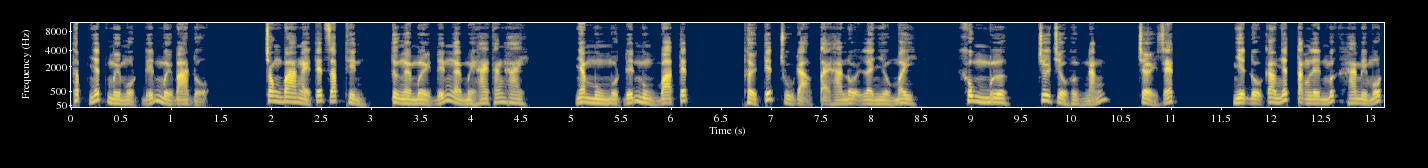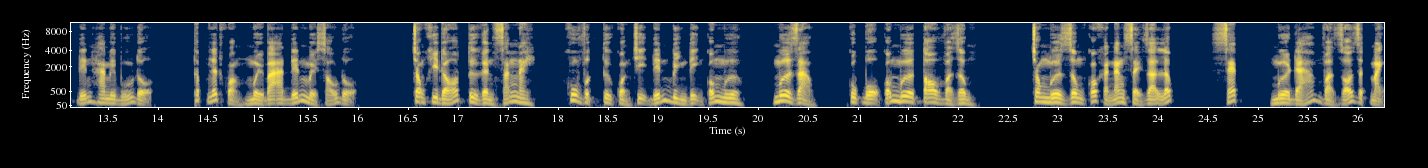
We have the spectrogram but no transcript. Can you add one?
thấp nhất 11 đến 13 độ. Trong 3 ngày Tết Giáp Thìn, từ ngày 10 đến ngày 12 tháng 2, nhằm mùng 1 đến mùng 3 Tết, thời tiết chủ đạo tại Hà Nội là nhiều mây, không mưa, trưa chiều hưởng nắng, trời rét. Nhiệt độ cao nhất tăng lên mức 21 đến 24 độ, thấp nhất khoảng 13 đến 16 độ. Trong khi đó từ gần sáng nay, khu vực từ Quảng Trị đến Bình Định có mưa, mưa rào, cục bộ có mưa to và rông. Trong mưa rông có khả năng xảy ra lốc, xét, mưa đá và gió giật mạnh.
